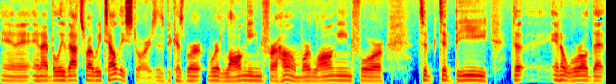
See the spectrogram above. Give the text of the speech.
and and I believe that's why we tell these stories is because we're we're longing for home. We're longing for to to be the in a world that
